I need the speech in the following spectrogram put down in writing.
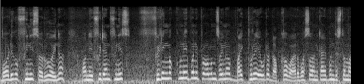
बडीको फिनिसहरू होइन? अनि फिट एन्ड फिनिस फिटिङमा कुनै पनि प्रब्लम छैन। बाइक पुरै एउटा ढक्क भएर बस्छ अनि काहीँ पनि त्यस्तोमा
